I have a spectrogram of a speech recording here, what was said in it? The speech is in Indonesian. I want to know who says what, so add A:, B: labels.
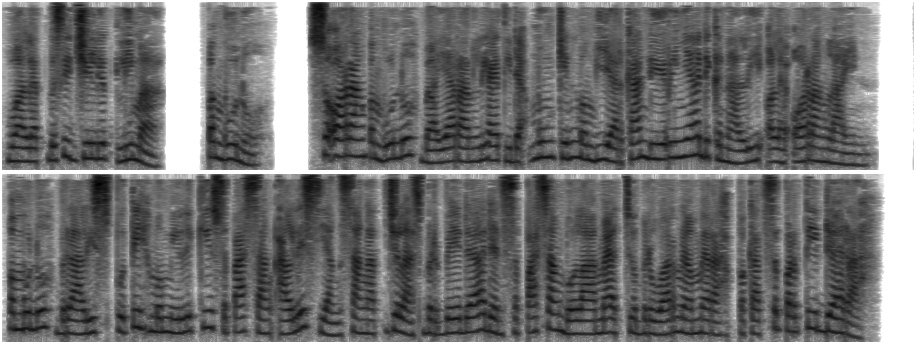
A: Walet Besi Jilid 5. Pembunuh. Seorang pembunuh bayaran liai tidak mungkin membiarkan dirinya dikenali oleh orang lain. Pembunuh beralis putih memiliki sepasang alis yang sangat jelas berbeda dan sepasang bola mata berwarna merah pekat seperti darah.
